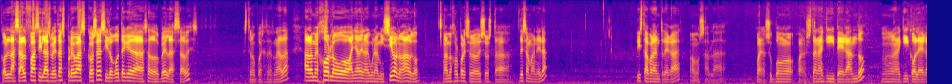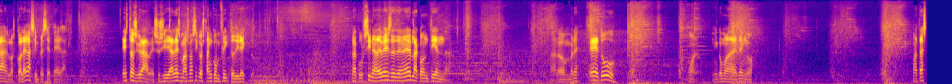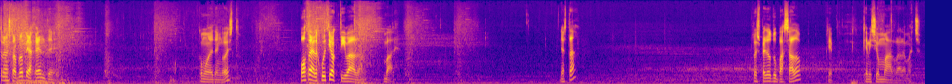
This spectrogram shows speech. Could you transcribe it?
Con las alfas y las betas pruebas cosas y luego te quedas a dos velas, ¿sabes? Esto no puedes hacer nada. A lo mejor luego añaden alguna misión o algo. A lo mejor por eso eso está de esa manera. Lista para entregar. Vamos a hablar. Bueno, supongo... Bueno, están aquí pegando. Aquí colegas. Los colegas siempre se pegan. Esto es grave. Sus ideales más básicos están en conflicto directo. La cursina, debes detener la contienda. Claro, hombre. ¡Eh, tú! Bueno, ni cómo la detengo. Mataste a nuestra propia gente. ¿Cómo detengo esto? Poza del juicio activada. Vale. ¿Ya está? Respeto tu pasado. Qué, qué misión más rara, macho.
